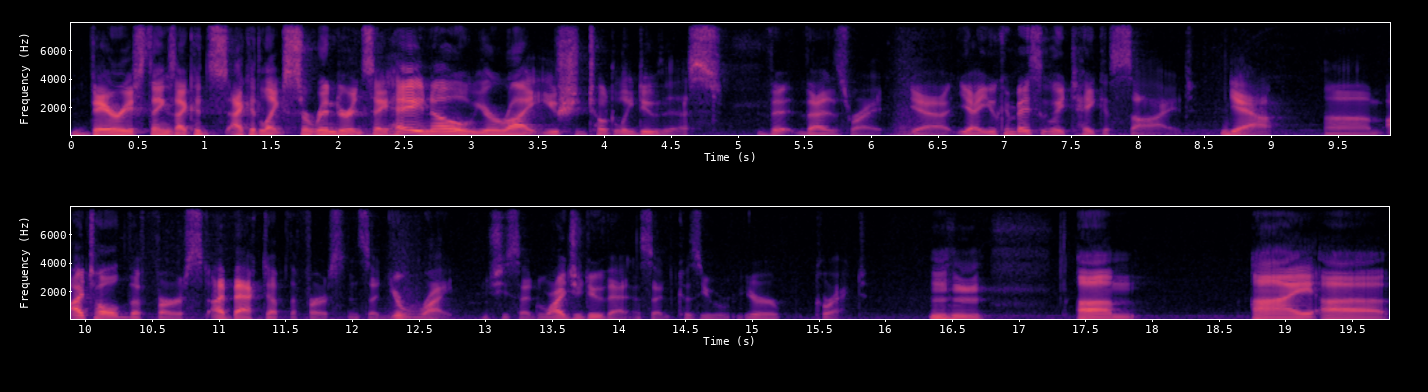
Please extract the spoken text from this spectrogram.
various things. I could I could like surrender and say, "Hey, no, you're right. You should totally do this." That that is right. Yeah, yeah. You can basically take a side. Yeah. Um, I told the first. I backed up the first and said, "You're right." And she said, "Why'd you do that?" And I said, "Because you you're correct." Hmm. Um. I uh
